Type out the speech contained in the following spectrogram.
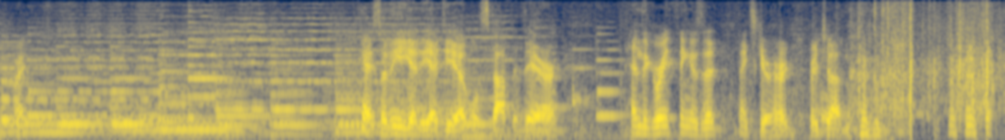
All right? Okay, so I think you get the idea. We'll stop it there. And the great thing is that, thanks, Gerhard. Great job.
